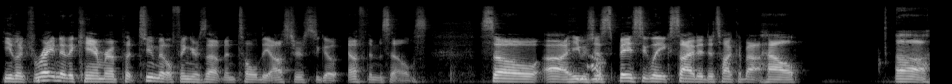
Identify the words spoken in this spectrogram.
He looked right into the camera, put two middle fingers up, and told the Oscars to go f themselves. So uh, he was just basically excited to talk about how, uh,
